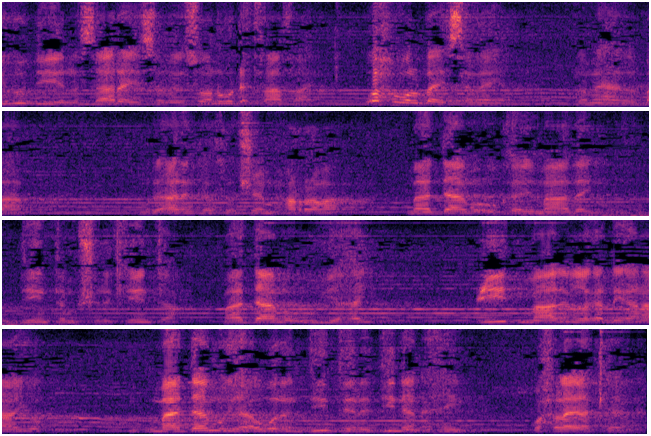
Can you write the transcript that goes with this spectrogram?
yuhuudi iyo nasaare ay samayso aan ugu dhex faafaayo. Wax walba ay sameeyaan lama hada albaab marka arrinkaas waa shay muxarama maadaama uu ka imaaday diinta mushrikiinta maadaama uu yahay ciid maalin laga dhiganaayo maadaama uu yahay awalan diinteenna diinaan ahayn wax laga keenay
